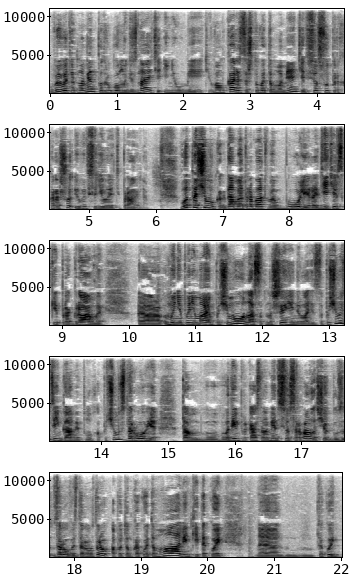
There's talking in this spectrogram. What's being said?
вы в этот момент по-другому не знаете и не умеете. Вам кажется, что в этом моменте все супер хорошо, и вы все делаете правильно. Вот почему, когда мы отрабатываем боли, родительские программы, мы не понимаем, почему у нас отношения не ладятся, почему с деньгами плохо, почему здоровье, там в один прекрасный момент все сорвалось, человек был здоровый, здоровый, здоровый, а потом какой-то маленький такой, э, такой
